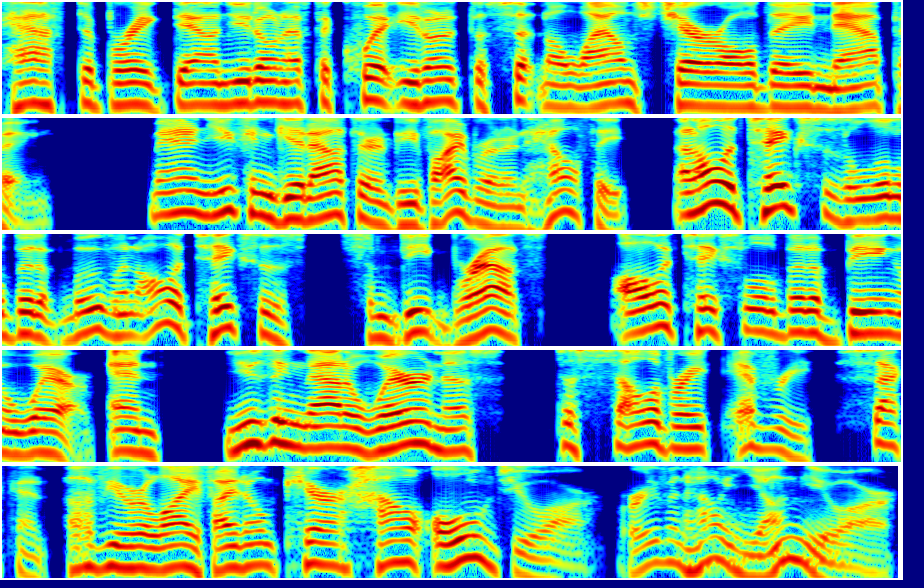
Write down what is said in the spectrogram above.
have to break down. You don't have to quit. You don't have to sit in a lounge chair all day napping. Man, you can get out there and be vibrant and healthy. And all it takes is a little bit of movement. All it takes is some deep breaths. All it takes a little bit of being aware and using that awareness to celebrate every second of your life. I don't care how old you are or even how mm-hmm. young you are.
